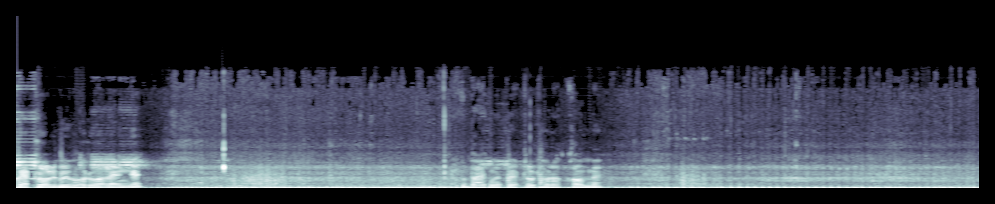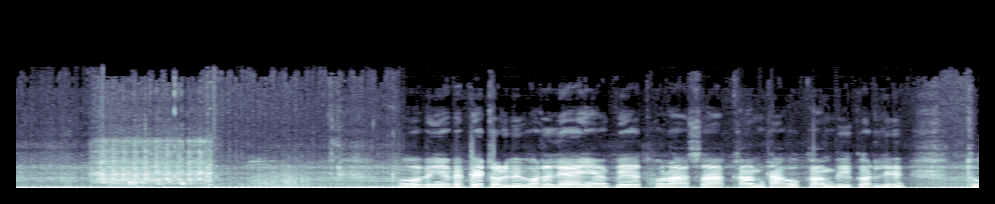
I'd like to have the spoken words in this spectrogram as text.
पेट्रोल भी भरवा लेंगे। बाइक में पेट्रोल थोड़ा कम है। अभी यहाँ पे पेट्रोल भी भर लिया यहाँ पे थोड़ा सा काम था वो काम भी कर लिए तो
